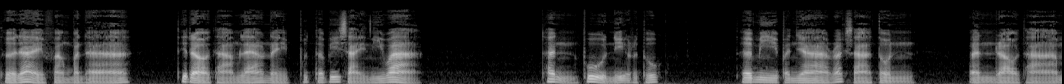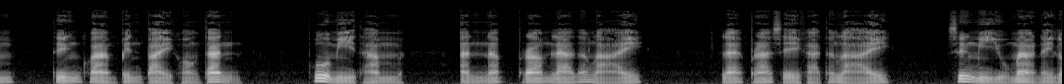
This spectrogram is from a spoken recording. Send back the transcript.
เธอได้ฟังปัญหาที่เราถามแล้วในพุทธพิสัยนี้ว่า ท่านผู้นิรทุกข์ เธอมีปัญญารักษาตน อันเราถามถึงความเป็นไปของท่าน ผู้มีธรรม อันนับพร้อมแล้วทั้งหลาย และพระเสขาทั้งหลาย ซึ่งมีอยู่มากในโล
